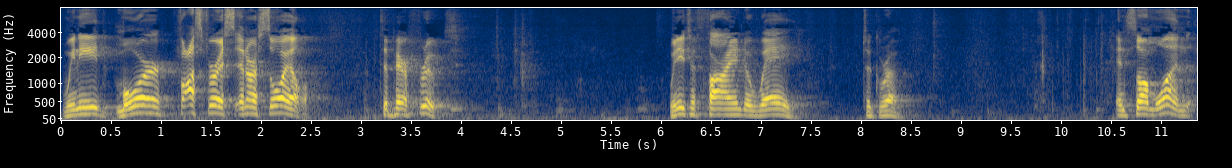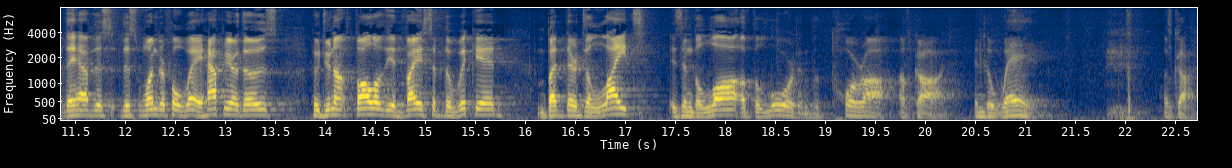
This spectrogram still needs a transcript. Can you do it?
We need more phosphorus in our soil to bear fruit. We need to find a way to grow. In Psalm 1, they have this, this wonderful way. Happy are those who do not follow the advice of the wicked, but their delight is in the law of the Lord and the Torah of God, in the way of God.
